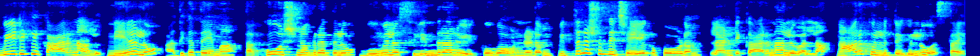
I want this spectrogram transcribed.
వీటికి కారణాలు. నేలలో అధిక తేమ తక్కువ ఉష్ణోగ్రతలు భూమిలో శిలీంధ్రాలు ఎక్కువగా ఉండడం విత్తన శుద్ధి చేయకపోవడం లాంటి కారణాల వల్ల నారుకుళ్ళు తెగుళ్ళు వస్తాయి.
